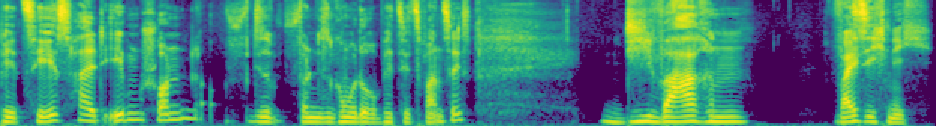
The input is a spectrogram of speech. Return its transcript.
PCs halt eben schon, diese, von diesen Commodore PC20s. Die waren, weiß ich nicht,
